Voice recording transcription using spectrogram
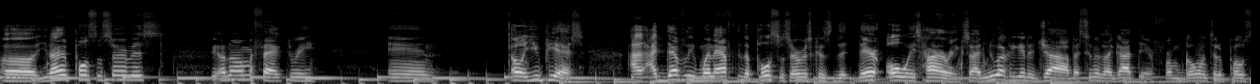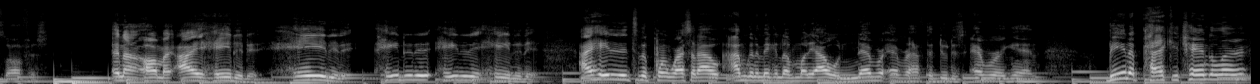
uh, United Postal Service, Under Armour Factory, and oh, UPS. I, I definitely went after the postal service because they're always hiring. So I knew I could get a job as soon as I got there from going to the post office. And I, oh my, I hated it, hated it, hated it, hated it, hated it. I hated it to the point where I said, I, I'm gonna make enough money. I will never ever have to do this ever again. Being a package handler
